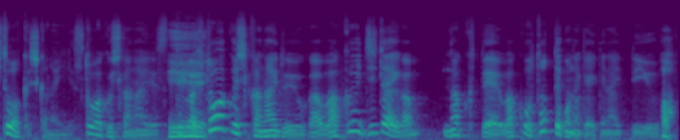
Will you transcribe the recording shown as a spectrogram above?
一枠しかないんですか？一枠しかないです。へーていうか一枠しかないというか枠自体がなくて枠を取ってこなきゃいけないっていう。あ。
